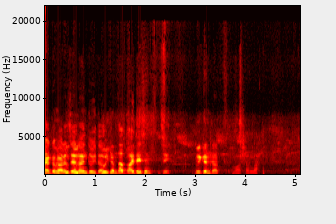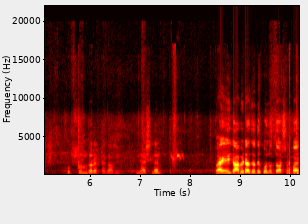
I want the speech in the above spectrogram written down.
একেবারে দুই- দুই- জেনুইন দুই দাঁত। দুই কেন দাঁত ভাই দেখছেন জি দুই কেন দাঁত। মাশাআল্লাহ। খুব সুন্দর একটা গাবি। নিয়ে আসলেন। ভাই এই গাবিটা যদি কোনো দর্শক ভাই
